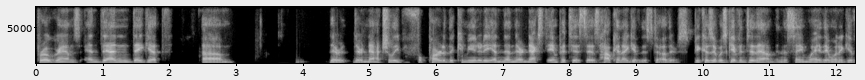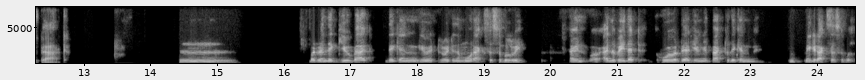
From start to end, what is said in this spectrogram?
programs, and then they get um, they're they're naturally part of the community, and then their next impetus is how can I give this to others because it was given to them in the same way they want to give back. Hmm. But when they give back, they can give it, do it in a more accessible way. I mean, uh, and the way that whoever they are giving it back to, they can make it accessible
